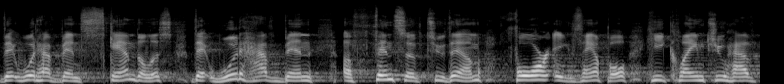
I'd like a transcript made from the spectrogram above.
that would have been scandalous, that would have been offensive to them. For example, he claimed to have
